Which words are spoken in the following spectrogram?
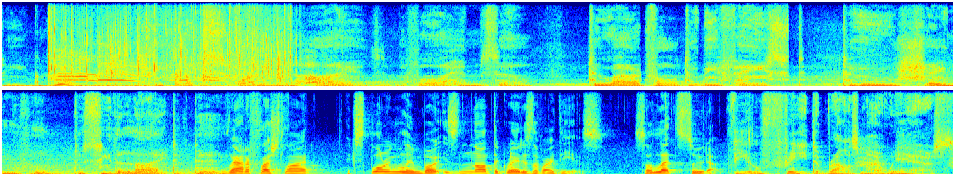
secret. Secrets one hides before himself. Too hurtful to be faced. Too shameful to see the light of day. Without a flashlight, exploring Limbo is not the greatest of ideas. So let's suit up. Feel free to browse my wares.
